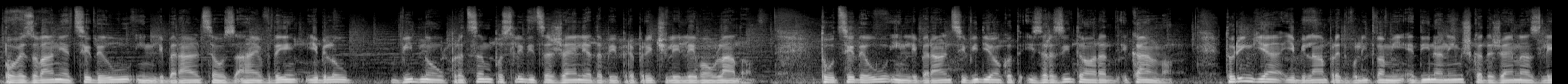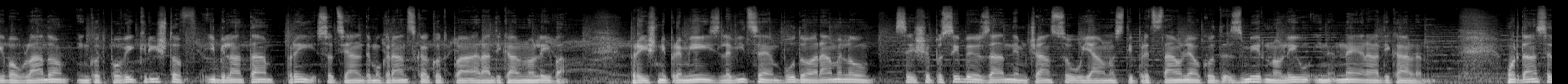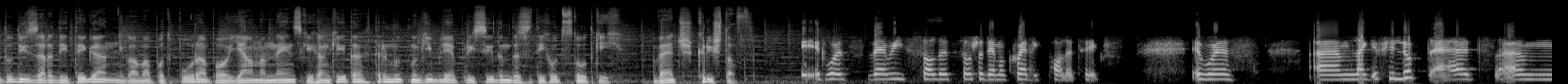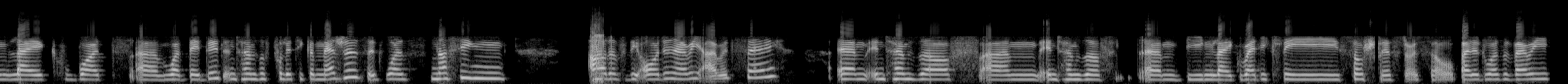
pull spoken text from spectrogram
Povezovanje CDU in liberalcev z AFD je bilo vidno predvsem posledica želje, da bi preprečili levo vlado. To CDU in liberalci vidijo kot izrazito radikalno. Turingija je bila pred volitvami edina nemška država z levo vlado in kot pove Krištof, je bila ta prej socialdemokratska kot pa radikalno leva. Prejšnji premijer iz levice Bodo Ramelov se je še posebej v zadnjem času v javnosti predstavljal kot zmirno lev in ne radikalen. Morda se tudi zaradi tega njegova podpora po javnomnenjskih anketah trenutno giblje pri 70 odstotkih. Več Krištof. It was very solid social democratic politics. It was um, like if you looked at um, like what uh, what they did in terms of political measures, it was nothing out of the ordinary. I would say, um, in terms of um, in terms of um, being like radically socialist or so, but it was a very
